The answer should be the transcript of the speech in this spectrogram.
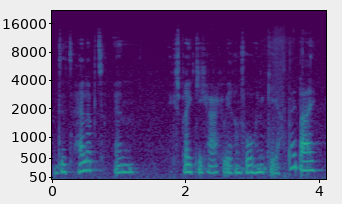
dit helpt. En ik spreek je graag weer een volgende keer. Bye bye.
